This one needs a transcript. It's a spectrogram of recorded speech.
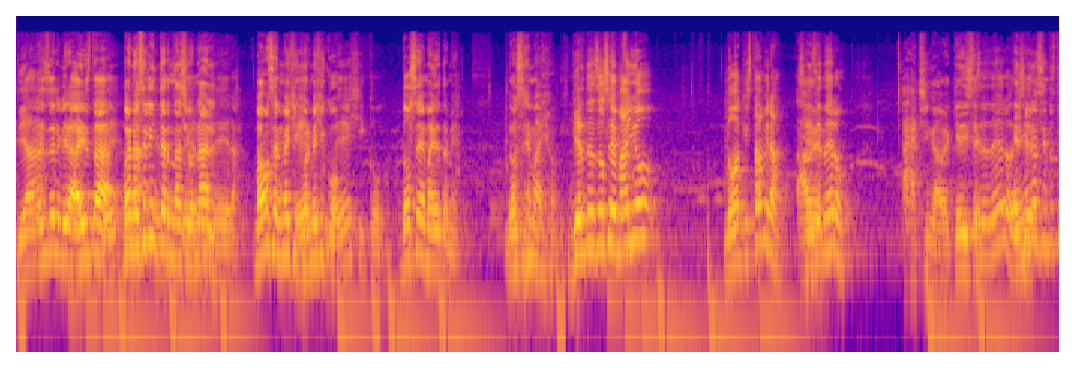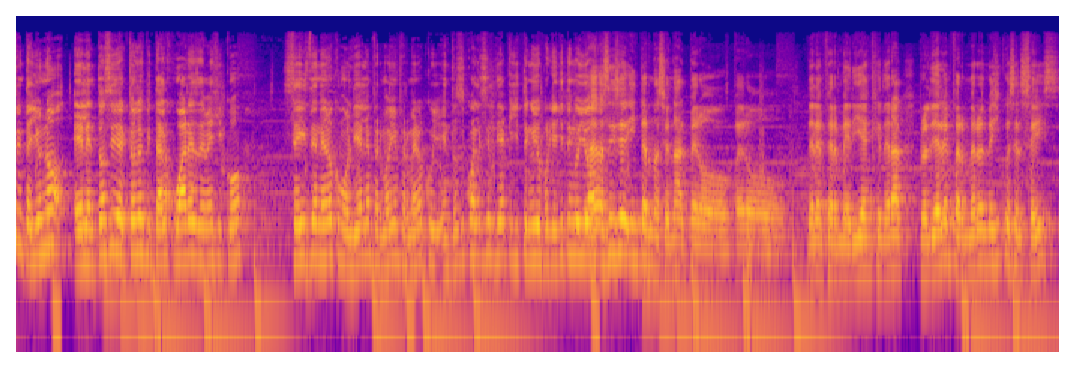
Día Es el, mira, ahí está. de Bueno, es el internacional. enfermera. Vamos en México, en, En México. México. 12 de mayo también. 12 de mayo. Viernes 12 de mayo. No, aquí está, mira. A 6 de ver. enero. Ah, chinga, a ver, ¿qué dice? 6 de enero, en dice- 1931, el entonces director del Hospital Juárez de México, 6 de enero como el día del enfermero y enfermero. cuyo- Entonces, ¿cuál es el día que yo tengo yo? Porque aquí tengo yo. Ah, Así dice internacional, pero, pero de la enfermería en general. Pero el día del enfermero en México es el 6.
